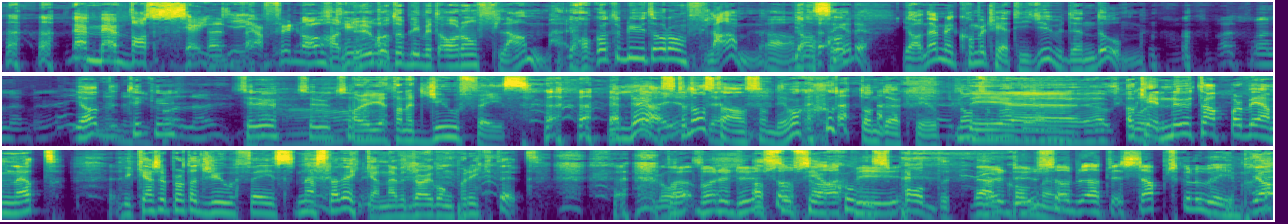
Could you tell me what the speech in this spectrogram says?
Nej men vad säger jag för någonting? Har du gått och blivit Aron Flam här? Jag har gått och blivit Aron Flam. Ja, jag, ser det. jag har nämligen konverterat till judendom. Ja, det tycker du? Ser du, ser ut som... Har du gett honom ett Jew-face? Jag läste ja, någonstans om det, var 17 dök det upp. Det, hade... Okej, okay, nu tappar vi ämnet. Vi kanske prata Jewface nästa vecka när vi drar igång på riktigt. Var, var det du som sa att vi, var det du som att vi snabbt skulle gå in på ja,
